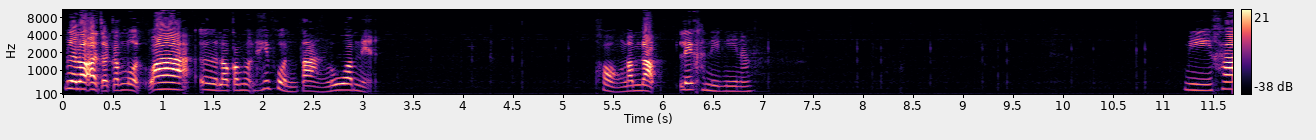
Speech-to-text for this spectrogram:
หรือเราอาจจะกำหนดว่า เออเรากำหนดให้ผลต่างร่วมเนี่ย ของลำดับเลขคณิตนี้นะ มีค่า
